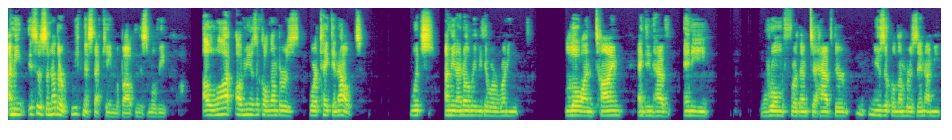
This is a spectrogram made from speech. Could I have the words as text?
I mean, this is another weakness that came about in this movie. A lot of musical numbers were taken out, which, I mean, I know maybe they were running low on time and didn't have any room for them to have their musical numbers in. I mean,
